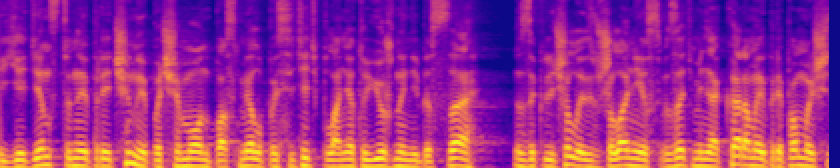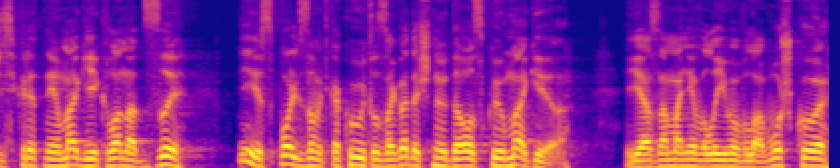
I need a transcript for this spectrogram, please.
Единственной причиной, почему он посмел посетить планету Южные Небеса, заключалась в желании связать меня кармой при помощи секретной магии клана Цзы и использовать какую-то загадочную даосскую магию. Я заманивал его в ловушку,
